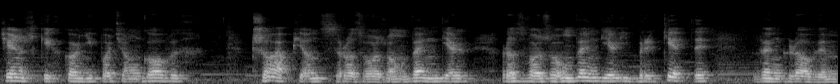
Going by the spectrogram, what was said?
ciężkich koni pociągowych, trzapiąc rozłożą węgiel, rozwożą węgiel i brykiety węglowym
